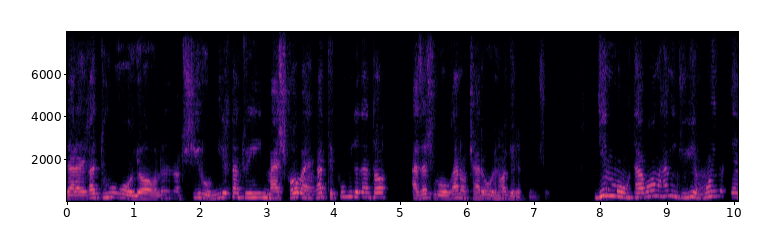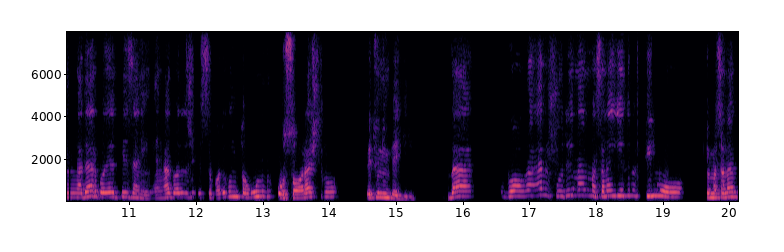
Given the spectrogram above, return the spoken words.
در حقیقت دوغ یا حالا نمی‌دونم شیر رو میریختن توی این مشکا و انقدر تکون می‌دادن تا ازش روغن و کره و اینها گرفته می‌شد. یه محتوا هم همین جوریه ما اینو انقدر باید بزنیم انقدر باید ازش استفاده کنیم تا اون اسارش رو بتونیم بگیریم. و واقعا شده من مثلا یه دونه فیلم که مثلا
